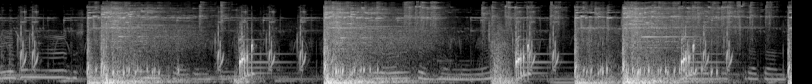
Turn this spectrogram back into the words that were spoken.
ale ja wiem, że dostanę kolejny prezent. Ale też zamówię. Prezenty.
